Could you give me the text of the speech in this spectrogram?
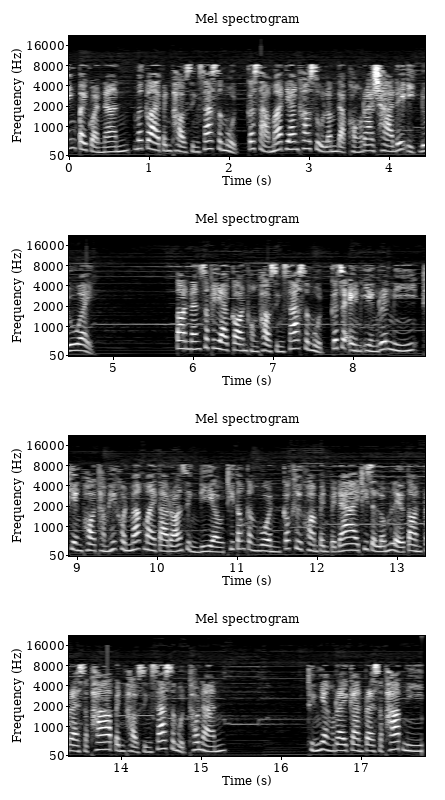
ยิ่งไปกว่านั้นเมื่อกลายเป็นเผ่าสิงซ่าสมุทรก็สามารถย่างเข้าสู่ลำดับของราชาได้อีกด้วย ตอนนั้นทรัพยากรของเผ่าสิงซ่าสมุทรก็จะเอ็นเอียงเรื่องนี้ เพียงพอทำให้คนมากมายตาร้อนสิ่งเดียวที่ต้องกังวลก็คือความเป็นไปได้ที่จะล้มเหลวตอนแปลสภาพเป็นเผ่าสิงซ่าสมุทรเท่านั้น ถึงอย่างไรการแปลสภาพนี้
